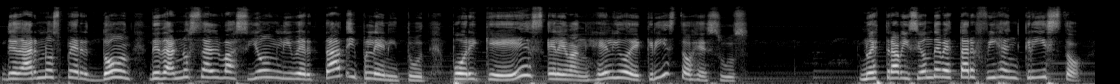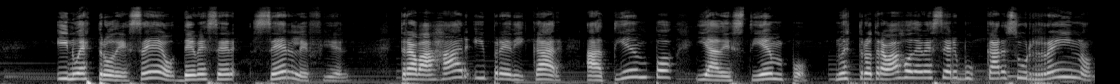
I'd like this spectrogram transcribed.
de darnos perdón, de darnos salvación, libertad y plenitud, porque es el Evangelio de Cristo Jesús. Nuestra visión debe estar fija en Cristo y nuestro deseo debe ser serle fiel, trabajar y predicar a tiempo y a destiempo. Nuestro trabajo debe ser buscar su reino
